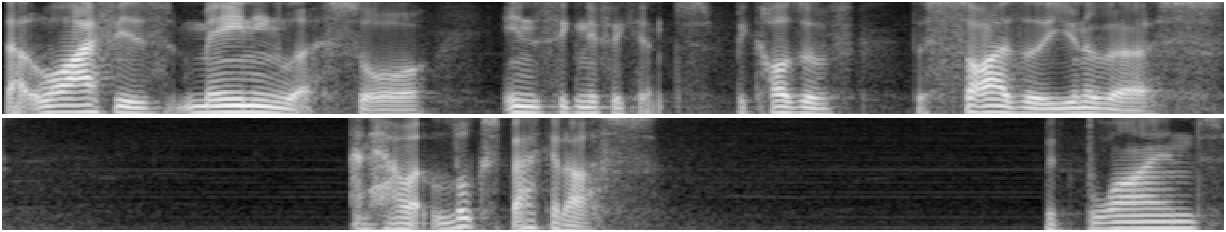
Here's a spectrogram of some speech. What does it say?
that life is meaningless or insignificant because of the size of the universe and how it looks back at us with blind,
